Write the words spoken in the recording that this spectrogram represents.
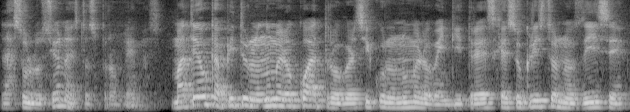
la solución a estos problemas. Mateo capítulo número 4, versículo número 23, Jesucristo nos dice,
